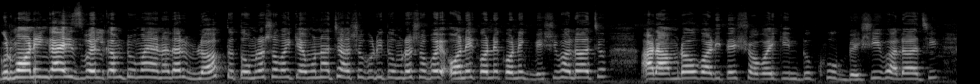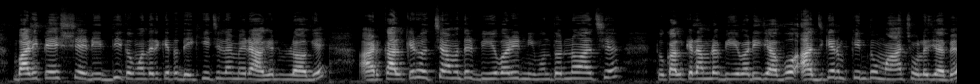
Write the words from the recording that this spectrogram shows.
Good morning guys welcome to my another blog তো তোমরা সবাই কেমন আছো? আশা করি তোমরা সবাই অনেক অনেক অনেক বেশি ভালো আছো। আর আমরাও বাড়িতে সবাই কিন্তু খুব বেশি ভালো আছি। বাড়িতে এসে ঋদ্ধি তোমাদেরকে তো দেখিয়েছিলাম এর আগের ব্লগে আর কালকের হচ্ছে আমাদের বিয়েবাড়ির নিমন্ত্রণ আছে। তো কালকের আমরা বিয়েবাড়ি যাব। আজকের কিন্তু মা চলে যাবে।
